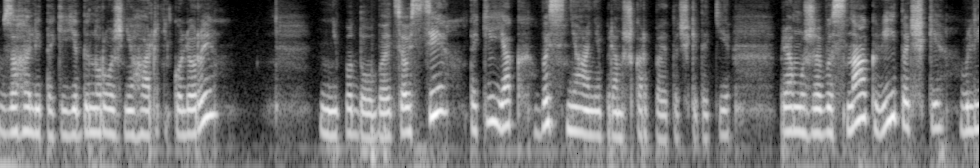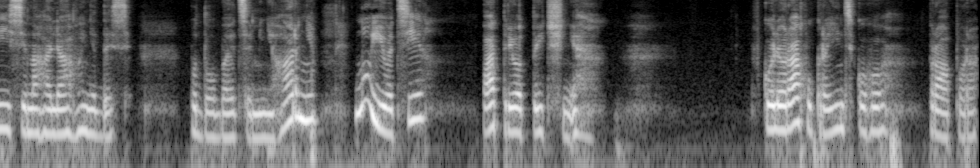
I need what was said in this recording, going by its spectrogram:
взагалі такі єдинорожні гарні кольори. Мені подобається. Ось ці такі, як весняні прям шкарпеточки, такі. Прям уже весна, квіточки в лісі на галявині десь. Подобаються мені гарні. Ну і оці патріотичні в кольорах українського прапора.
